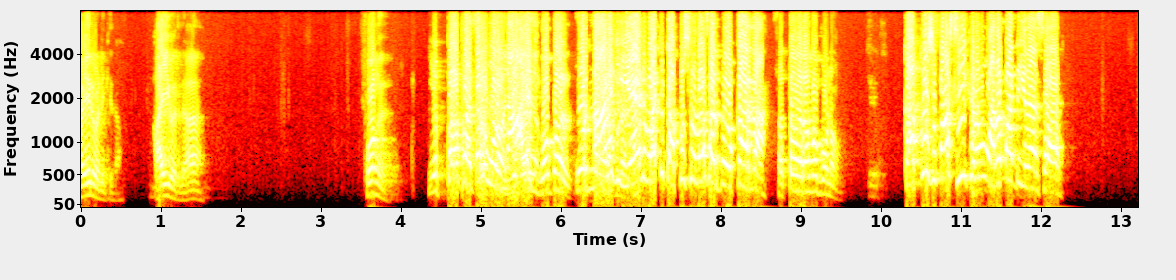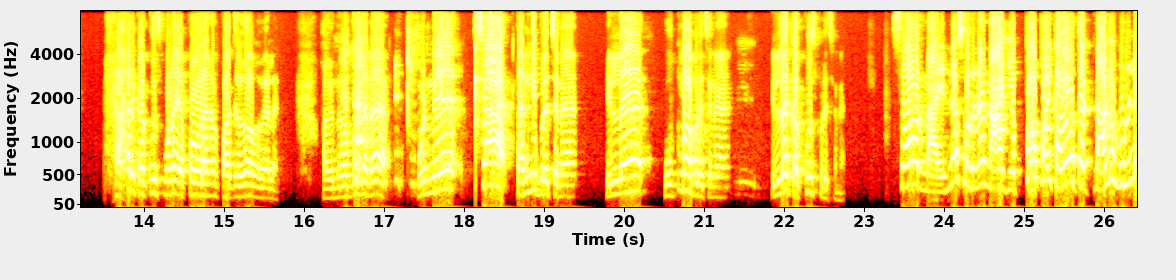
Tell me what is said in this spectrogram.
வயிறு வலிக்குதா? ஆய் வருதா? போங்க. எப்ப பார்த்தாலும் ஒரு நாளைக்கு கோபால். ஒரு நாளைக்கு ஏழு வாட்டி கக்கூஸ் தான் சார் போய் உட்காடுறான் சத்தம் வராம போனோம் கக்கூசுமா சீக்கிரமும் வர மாட்டேங்கிறான் சார். யாரு கக்கூஸ் போனா எப்ப வராங்கன்னு பாக்குறது அவங்க வேலை. அது அப்படிதானே? ஒண்ணு சார். தண்ணி பிரச்சனை இல்ல உப்புமா பிரச்சனை இல்ல கக்கூஸ் பிரச்சனை. சார் நான் என்ன சொல்றேன்னா நான் எப்போ போய் கதவை தட்டினாலும் உள்ள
